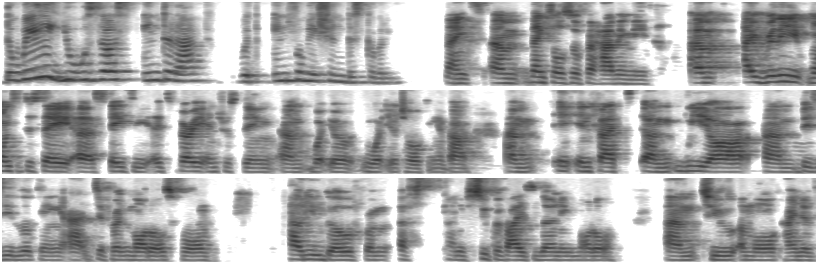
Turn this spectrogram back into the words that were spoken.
the way users interact with information discovery? Thanks. Um, thanks also for having me. Um, I really wanted to say, uh, Stacey, it's very interesting um, what you're what you're talking about. Um, in, in, fact, um, we are um, busy looking at different models for how do you go from a kind of supervised learning model um, to a more kind of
